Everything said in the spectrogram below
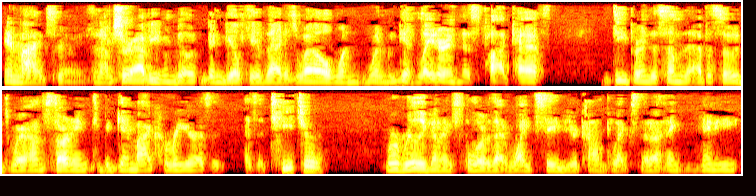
in my experience. And I'm sure I've even been guilty of that as well. When, when we get later in this podcast, deeper into some of the episodes where I'm starting to begin my career as a, as a teacher, we're really going to explore that white savior complex that I think many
